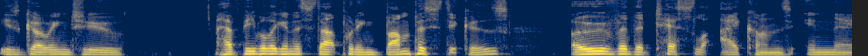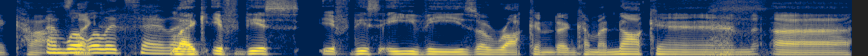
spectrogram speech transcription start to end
is going to have people are going to start putting bumper stickers over the Tesla icons in their cars. And what will it say, like- Like, if this if this EVs are rocking, don't come a knocking. Uh,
